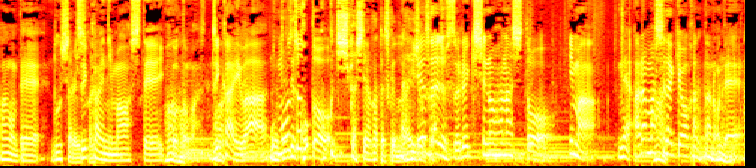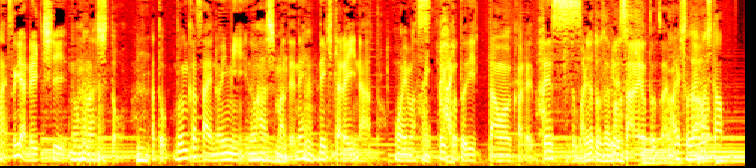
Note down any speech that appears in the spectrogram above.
なので、どうしたらいいですかね？次回に回していこうと思います。次回は、いもうちょっと、告知しかしてなかったですけど大丈夫ですか？大丈夫です。歴史の話と、今、ね、あらましだけ分かったので、はい。次は歴史の話と、あと文化財の意味の話までね、できたらいいなと思います。はい。ということで一旦お別れです。はい。どうもありがとうございます。皆さんありがとうございました。ありがとうございました。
